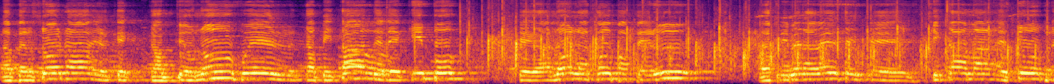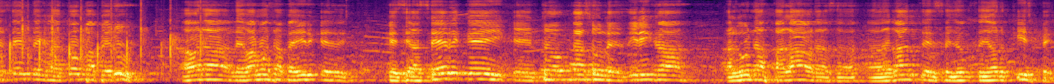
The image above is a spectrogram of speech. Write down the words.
la persona, el que campeonó, fue el capitán del equipo que ganó la Copa Perú, la primera vez en que Chicama estuvo presente en la Copa Perú. Ahora le vamos a pedir que, que se acerque y que en todo caso les dirija algunas palabras. Adelante, señor, señor Quispe.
